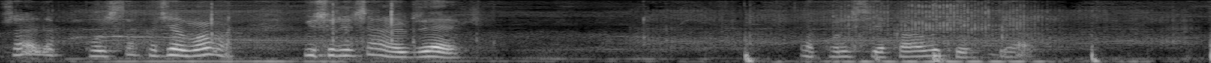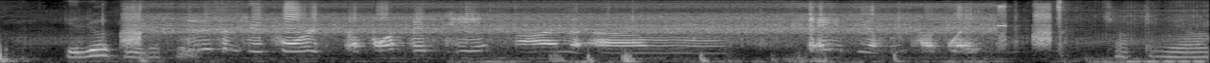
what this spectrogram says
Bu sefer de polisten kaçalım ama bir sürü insan öldürerek. Ya polis yakaladı ki ya. Geliyor ki yine polis. Citizens report a 415 on um. Çarptım ya.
